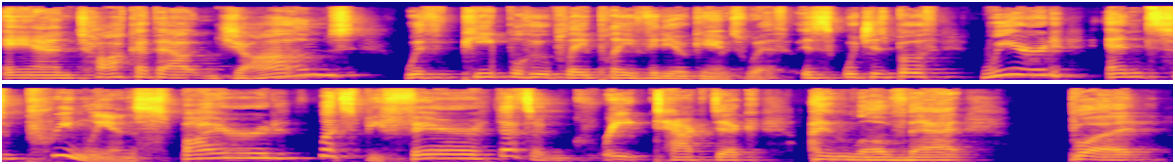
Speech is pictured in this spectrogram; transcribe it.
and talk about jobs with people who play play video games with, is, which is both weird and supremely inspired. Let's be fair, that's a great tactic. I love that, but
